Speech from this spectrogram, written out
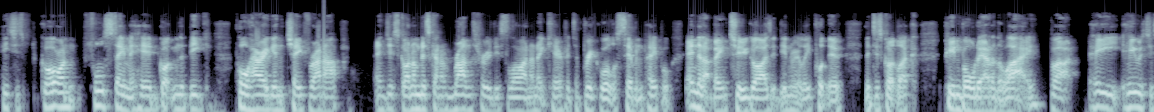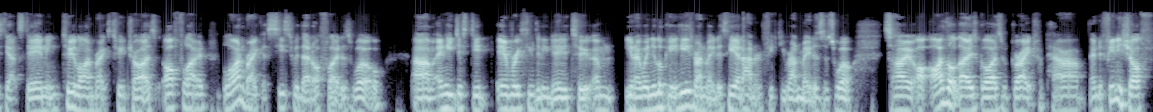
he's just gone full steam ahead, gotten the big Paul Harragon chief run up, and just gone. I'm just going to run through this line. I don't care if it's a brick wall of seven people. Ended up being two guys that didn't really put their that just got like pinballed out of the way, but. He he was just outstanding. Two line breaks, two tries, offload, line break assist with that offload as well um, and he just did everything that he needed to. Um, you know, when you're looking at his run meters, he had 150 run meters as well. So I, I thought those guys were great for power. And to finish off,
